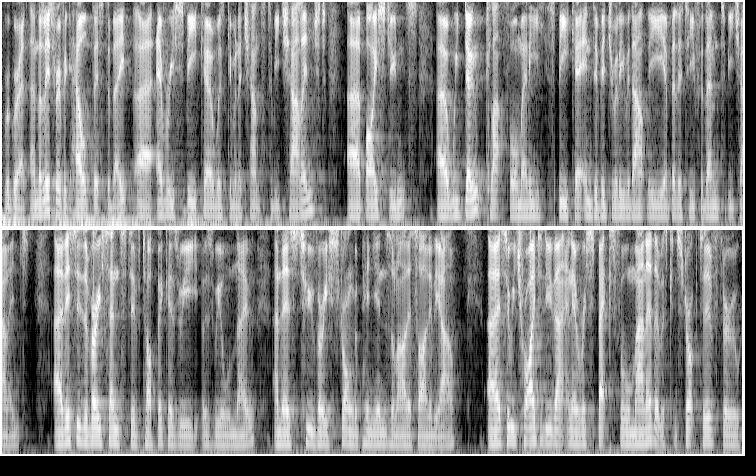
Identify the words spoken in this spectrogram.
regret. And the Literific held this debate. Uh, every speaker was given a chance to be challenged uh, by students. Uh, we don't platform any speaker individually without the ability for them to be challenged. Uh, this is a very sensitive topic, as we as we all know, and there's two very strong opinions on either side of the aisle. Uh, so we tried to do that in a respectful manner that was constructive through,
